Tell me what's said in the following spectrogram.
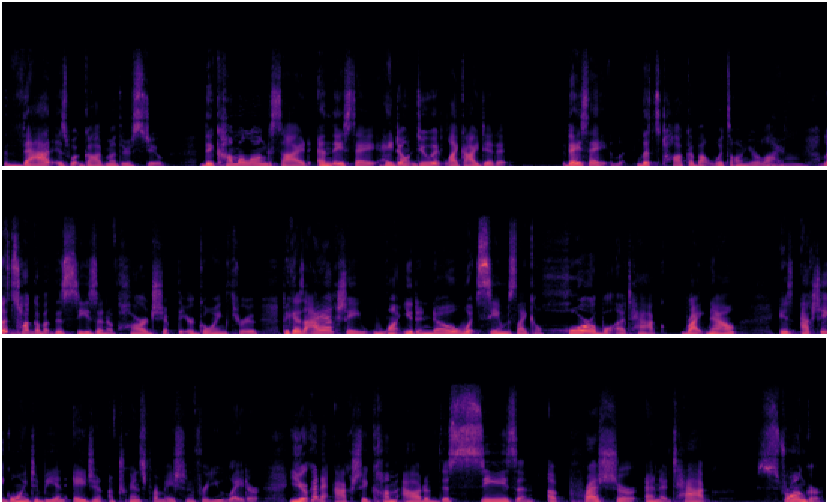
that is what godmothers do. They come alongside and they say, hey, don't do it like I did it. They say, let's talk about what's on your life. Mm-hmm. Mm-hmm. Let's talk about this season of hardship that you're going through. Because I actually want you to know what seems like a horrible attack right now is actually going to be an agent of transformation for you later. You're going to actually come out of this season of pressure and attack stronger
